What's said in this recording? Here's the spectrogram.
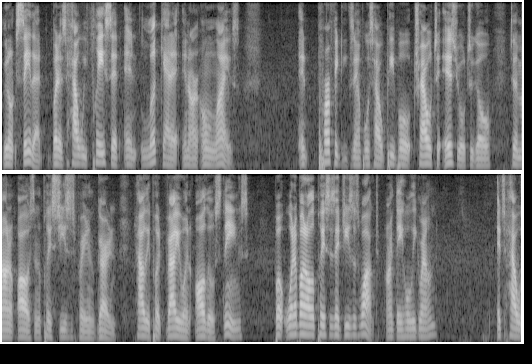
we don't say that. But it's how we place it and look at it in our own lives. A perfect example is how people travel to Israel to go to the Mount of Olives and the place Jesus prayed in the garden. How they put value in all those things. But what about all the places that Jesus walked? Aren't they holy ground? It's how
